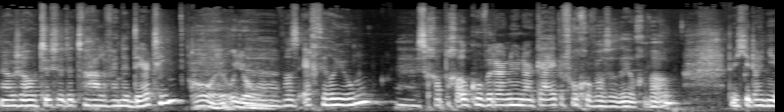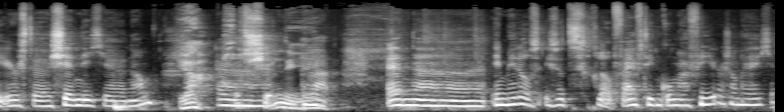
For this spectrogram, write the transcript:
nou zo tussen de 12 en de 13. Oh, heel jong. Het was echt heel jong. Eh, Het is grappig ook hoe we daar nu naar kijken. Vroeger was het heel gewoon. Dat je dan je eerste shandytje nam. ja, god, Eh, Shandy. Ja. ja. En eh, inmiddels is het, geloof ik, 15,4 zo'n beetje.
